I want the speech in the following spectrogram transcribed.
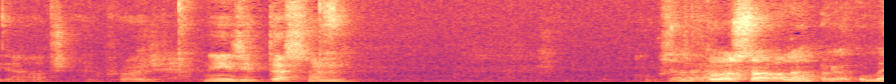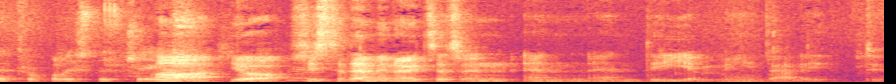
Ja. Niin sitten tässä on... No, tää- tuossa on alempana kuin Metropolis The Chase. Aa, joo. Siis tätä minä itse asiassa en, en, en tiedä, mihin tää liittyy.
